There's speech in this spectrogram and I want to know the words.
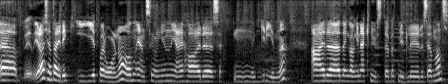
Eh, Jeg har kjent Eirik i et par år nå, og den eneste gangen jeg har eh, sett den grine, er eh, den gangen jeg knuste Bett Midler-scenen hans.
